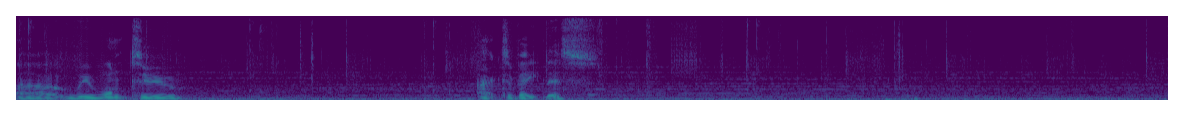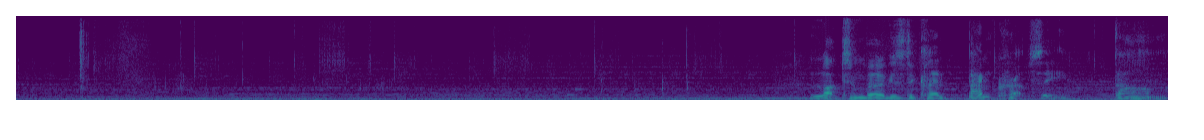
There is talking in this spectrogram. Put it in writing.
Uh, we want to activate this. Luxembourg has declared bankruptcy. Damn.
